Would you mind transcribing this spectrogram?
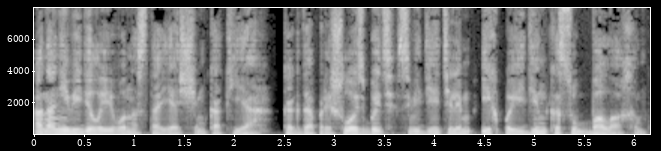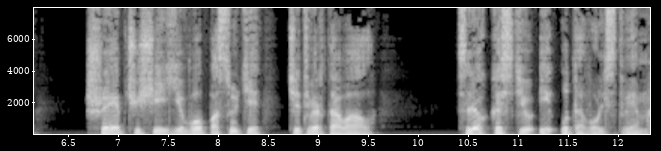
Она не видела его настоящим, как я, когда пришлось быть свидетелем их поединка с Уббалахом. Шепчущий его, по сути, четвертовал. С легкостью и удовольствием.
